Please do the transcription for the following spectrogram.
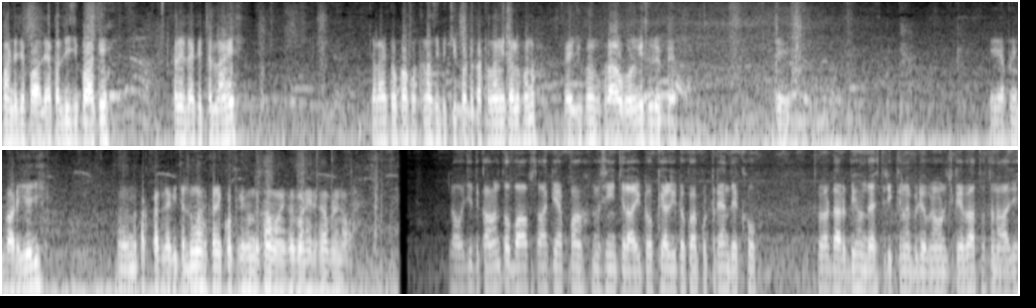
ਪੰਡ 'ਚ ਪਾ ਲਿਆ, ਪੱਲੀ 'ਚ ਪਾ ਕੇ। ਘਰੇ ਲੈ ਕੇ ਚੱਲਾਂਗੇ। ਚਲਾਂਗੇ ਟੋਕਾ ਕੁੱਟਣਾ ਸੀ, ਵਿੱਚ ਹੀ ਕੁੱਟ ਕੱਟ ਦਾਂਗੇ, ਚਲੋ ਹੁਣ। ਪੈ ਜੂਗਾ, ਖਰਾਬ ਹੋਣਗੇ ਸੂਰੇ ਪਿਆ ਤੇ ਇਹ ਆਪਣੀ ਬਾੜੀ ਹੈ ਜੀ। ਮੈਂ ਕੱਕ ਕਰ ਲੈ ਕੇ ਚੱਲੂਗਾ, ਘਰੇ ਕੁੱਟ ਕੇ ਤੁਹਾਨੂੰ ਦਿਖਾਵਾਂਗੇ, ਫਿਰ ਬਣੇ ਰਿਹਾ ਆਪਣੇ ਨਾਲ। ਲਓ ਜੀ, ਦੁਕਾਨ ਤੋਂ ਵਾਪਸ ਆ ਕੇ ਆਪਾਂ ਮਸ਼ੀਨ ਚਲਾਈ, ਟੋਕੇ ਵਾਲੀ ਟੋਕਾ ਕੁੱਟ ਰਹੇ ਹਾਂ, ਦੇਖੋ। ਥੋੜਾ ਡਰ ਵੀ ਹੁੰਦਾ ਇਸ ਤਰੀਕੇ ਨਾਲ ਵੀਡੀਓ ਬਣਾਉਣ ਚ ਕਈ ਵਾਰ ਹੱਥ ਹੁੱਥ ਨਾ ਆ ਜੇ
